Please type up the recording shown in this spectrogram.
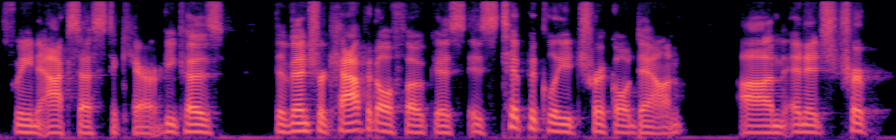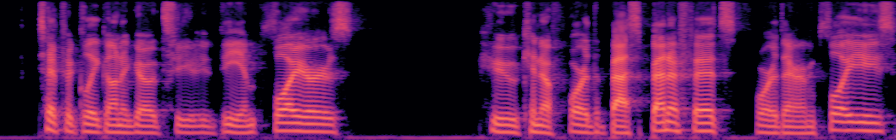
between access to care because the venture capital focus is typically trickle down, um, and it's tri- typically going to go to the employers who can afford the best benefits for their employees.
